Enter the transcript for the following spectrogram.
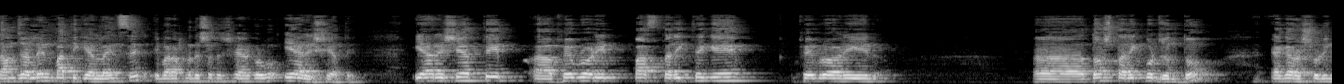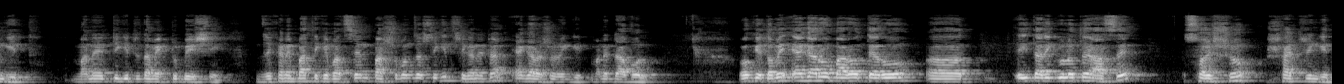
দাম জানলেন বাতিক এয়ারলাইন্সের এবার আপনাদের সাথে শেয়ার করব এয়ার এশিয়াতে এয়ার এশিয়াতে ফেব্রুয়ারির পাঁচ তারিখ থেকে ফেব্রুয়ারির দশ তারিখ পর্যন্ত এগারোশো রিঙ্গিত। মানে টিকিটের দাম একটু বেশি। যেখানে বাতিকে পাচ্ছেন পাঁচশো পঞ্চাশ টিকিট, সেখানে এটা এগারোশো রিঙ্গিত মানে ডাবল ওকে তবে এগারো, বারো, তেরো এই তারিখগুলোতে আছে ছয়শো ষাট রিঙ্গিত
